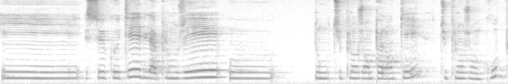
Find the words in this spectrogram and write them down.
Et ce côté de la plongée où donc tu plonges en palanquet, tu plonges en groupe.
